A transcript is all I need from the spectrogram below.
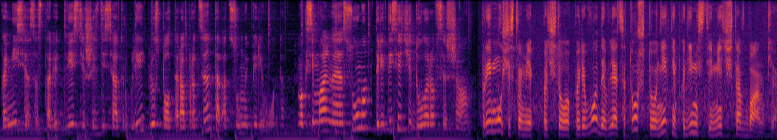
комиссия составит 260 рублей плюс 1,5% от суммы перевода. Максимальная сумма 3000 долларов США. Преимуществами почтового перевода является то, что нет необходимости иметь счета в банке.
